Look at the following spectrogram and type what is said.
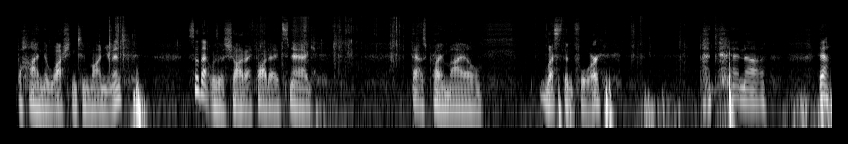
behind the Washington Monument. So that was a shot I thought I'd snag. That was probably mile less than four. But then, uh, yeah,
